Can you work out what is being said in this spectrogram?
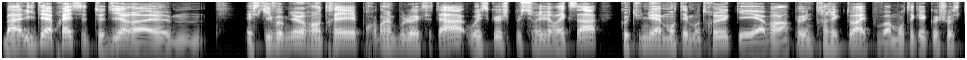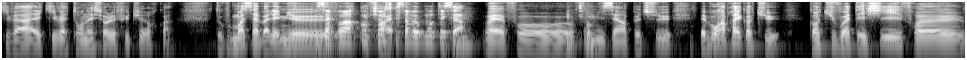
Bah l'idée après, c'est de te dire. Euh, est-ce qu'il vaut mieux rentrer, prendre un boulot, etc. Ou est-ce que je peux survivre avec ça, continuer à monter mon truc et avoir un peu une trajectoire et pouvoir monter quelque chose qui va, qui va tourner sur le futur quoi. Donc pour moi, ça valait mieux. Ça faut avoir confiance que ça va augmenter ça. Ouais, faut, faut miser un peu dessus. Mais bon, après, quand tu, quand tu vois tes chiffres, euh,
